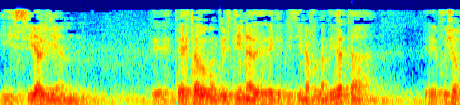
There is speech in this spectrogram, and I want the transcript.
y si alguien este, ha estado con Cristina desde que Cristina fue candidata, eh, fui yo.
